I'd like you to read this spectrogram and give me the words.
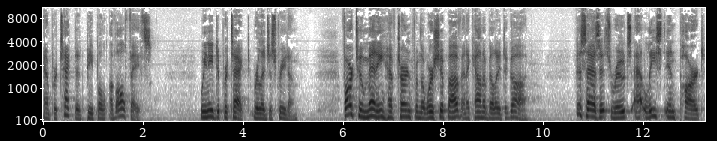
and protected people of all faiths. We need to protect religious freedom. Far too many have turned from the worship of and accountability to God. This has its roots, at least in part,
